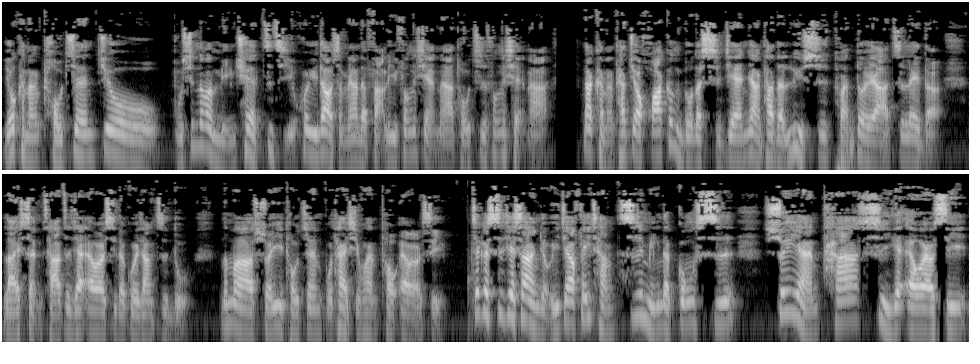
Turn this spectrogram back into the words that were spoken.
有可能投资人就不是那么明确自己会遇到什么样的法律风险啊、投资风险啊，那可能他就要花更多的时间让他的律师团队啊之类的来审查这家 LLC 的规章制度。那么所以投资人不太喜欢投 LLC。这个世界上有一家非常知名的公司，虽然它是一个 LLC，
